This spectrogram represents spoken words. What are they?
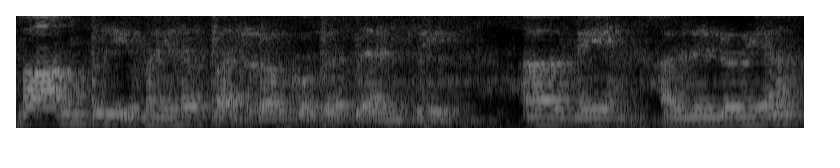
మా ప్రియమైన పనిలోకి తండ్రి. ఆమేన్. హల్లెలూయా.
